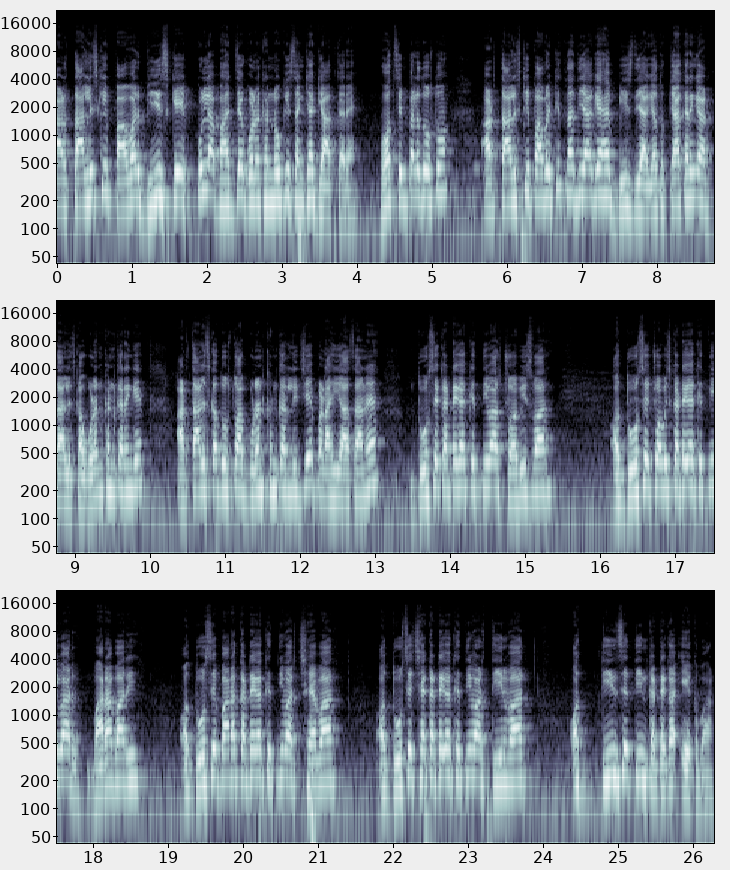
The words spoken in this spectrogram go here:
48 की पावर 20 के कुल अभाज्य गुणखंडों की संख्या ज्ञात करें। बहुत सिंपल है दोस्तों। 48 की पावर कितना दिया गया है? 20 दिया गया। तो क्या करेंगे? 48 का गुणनखंड करेंगे। 48 का दोस्तों आप गुणनखंड कर लीजिए, बड़ा ही आसान है। दो से कटेगा कितनी बार? चौबीस बार। और दो से चौबीस कटेगा कितनी बार? बारह बारी और दो से बारह कटेगा कितनी बार? छः बार। और दो से छः कटेगा कितनी बार? तीन बार। और तीन से तीन कटेगा एक बार।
